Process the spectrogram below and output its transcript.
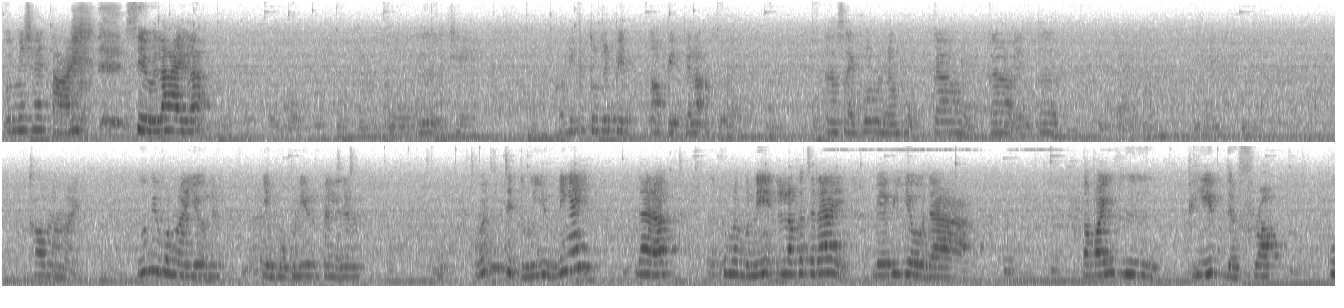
อุ้ยไม่ใช่ตาย เสียเวลาอีกละโอเคก่อนที่ประตูจะปิดเอาปิดไปแล้ว อาใส่โค้ดเหมือนเดิมหกเก้าหกเก้า enter โอเคเข้ามาใหม่อุ้ยมีคนมาเยอะเลยหยิบหัวคนนี้ไปเลยได้ไหมโอ้ยมันติดตรงนี้อยู่ นี่ไง ได้แล้วขึ้นมาบนนี้แล้วเราก็จะได้ Baby Yoda ต่อไปก็คือ Peep the Frog กู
